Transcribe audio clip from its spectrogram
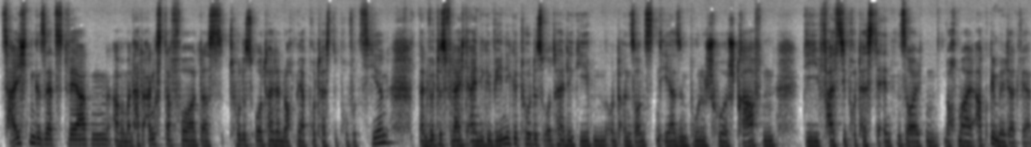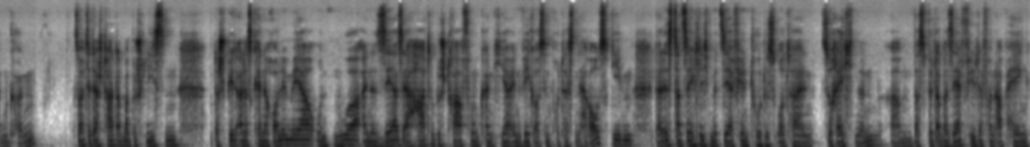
Zeichen gesetzt werden, aber man hat Angst davor, dass Todesurteile noch mehr Proteste provozieren, dann wird es vielleicht einige wenige Todesurteile geben und ansonsten eher symbolisch hohe Strafen, die, falls die Proteste enden sollten, nochmal abgemildert werden können. Sollte der Staat aber beschließen, das spielt alles keine Rolle mehr und nur eine sehr, sehr harte Bestrafung kann hier einen Weg aus den Protesten herausgeben, dann ist tatsächlich mit sehr vielen Todesurteilen zu rechnen. Ähm, das wird aber sehr viel davon abhängen,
